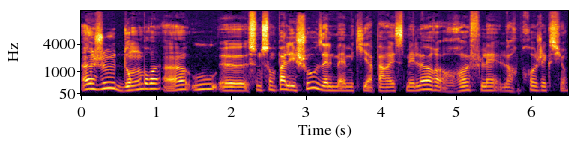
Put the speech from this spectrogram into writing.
un jeu d'ombre, hein, où euh, ce ne sont pas les choses elles-mêmes qui apparaissent, mais leur reflet, leur projection.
